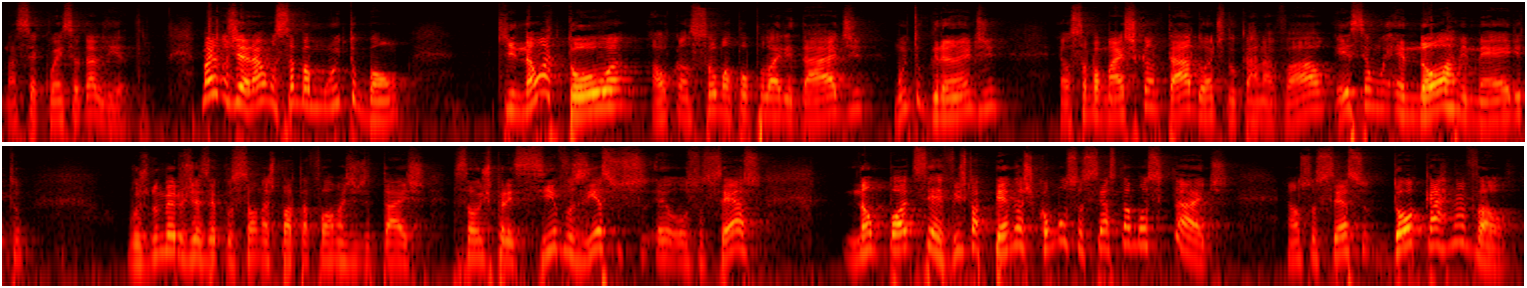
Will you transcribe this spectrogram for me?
na sequência da letra. Mas, no geral, é um samba muito bom, que não à toa alcançou uma popularidade muito grande. É o samba mais cantado antes do carnaval. Esse é um enorme mérito. Os números de execução nas plataformas digitais são expressivos e esse, o sucesso não pode ser visto apenas como um sucesso da mocidade. É um sucesso do carnaval.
